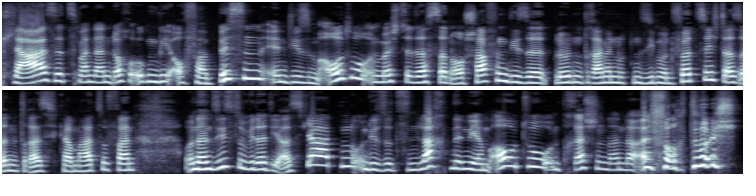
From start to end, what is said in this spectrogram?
klar sitzt man dann doch irgendwie auch verbissen in diesem Auto und möchte das dann auch schaffen, diese blöden drei Minuten 47, da seine 30 km/h zu fahren. Und dann siehst du wieder die Asiaten und die sitzen lachend in ihrem Auto und preschen dann da einfach durch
